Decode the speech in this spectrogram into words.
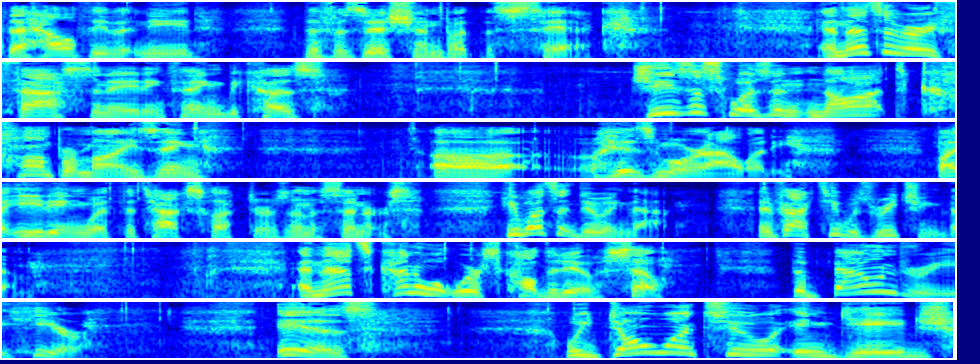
the healthy that need the physician, but the sick. And that's a very fascinating thing because Jesus wasn't not compromising uh, his morality by eating with the tax collectors and the sinners. He wasn't doing that. In fact, he was reaching them. And that's kind of what we're called to do. So, the boundary here is we don't want to engage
